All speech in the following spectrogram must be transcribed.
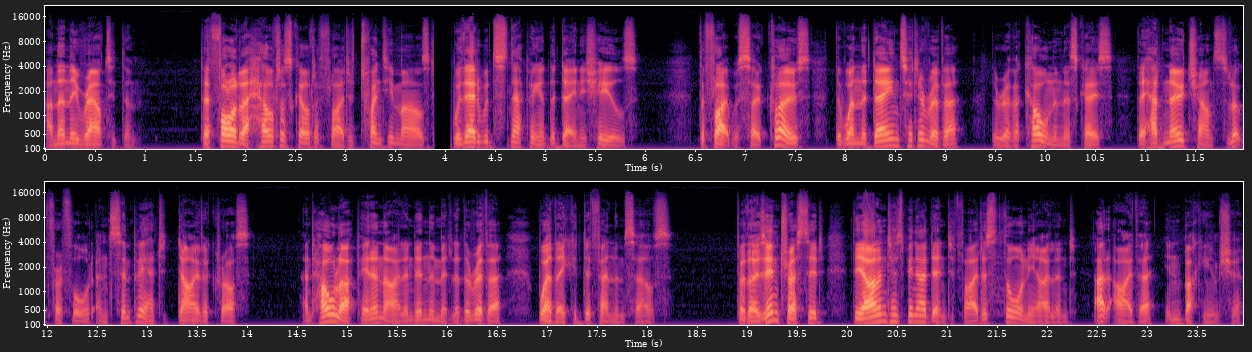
and then they routed them. There followed a helter skelter flight of twenty miles, with Edward snapping at the Danish heels. The flight was so close that when the Danes hit a river, the River Colne in this case, they had no chance to look for a ford and simply had to dive across and hole up in an island in the middle of the river where they could defend themselves. For those interested, the island has been identified as Thorney Island at Iver in Buckinghamshire.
